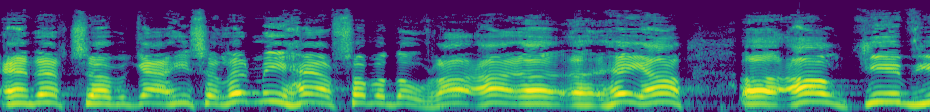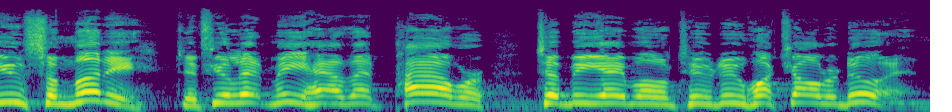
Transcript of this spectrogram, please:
And that's a guy. He said, "Let me have some of those. I, I, hey, I'll I'll give you some money if you let me have that power to be able to do what y'all are doing."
